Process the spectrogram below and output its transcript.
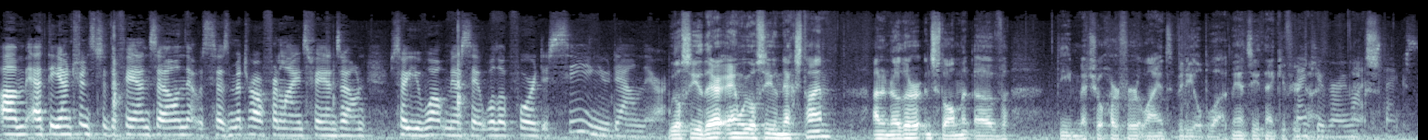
um, at the entrance to the fan zone that was- says Metro Hartford Alliance Fan Zone, so you won't miss it. We'll look forward to seeing you down there. We'll see you there, and we will see you next time on another installment of the Metro Hartford Alliance video blog. Nancy, thank you for your Thank time. Thank you very much, Thanks. thanks.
